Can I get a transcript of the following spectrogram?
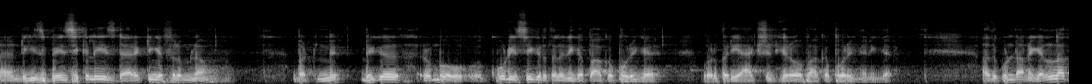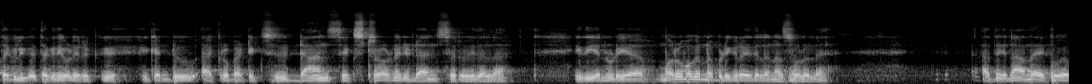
and is basically is directing a film now but மிக ரொம்ப கூடிய சீக்கிரத்தில் நீங்கள் பார்க்க போகிறீங்க ஒரு பெரிய ஆக்ஷன் ஹீரோவை பார்க்க போகிறீங்க நீங்கள் அதுக்குண்டான எல்லா தகுதி தகுதிகளும் இருக்குது you can do acrobatics dance extraordinary dancer இதெல்லாம். இது என்னுடைய மருமகன் அப்படிங்கிற இதில் நான் சொல்லலை. அது நான் தான் இப்போவே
